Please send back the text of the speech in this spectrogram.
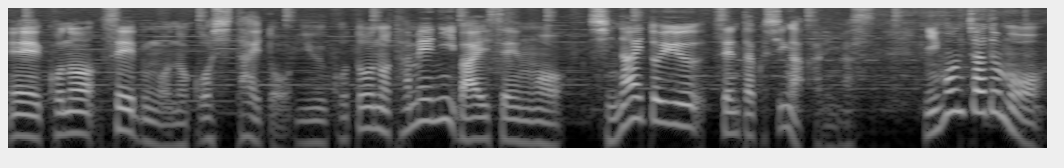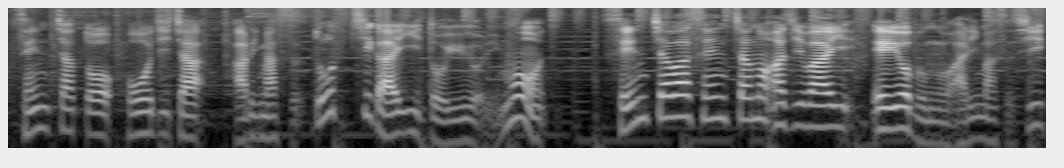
えー、この成分を残したいということのために焙煎をしないという選択肢があります。日本茶でも煎茶とほうじ茶あります。どっちがいいというよりも煎茶は煎茶の味わい栄養分もありますし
